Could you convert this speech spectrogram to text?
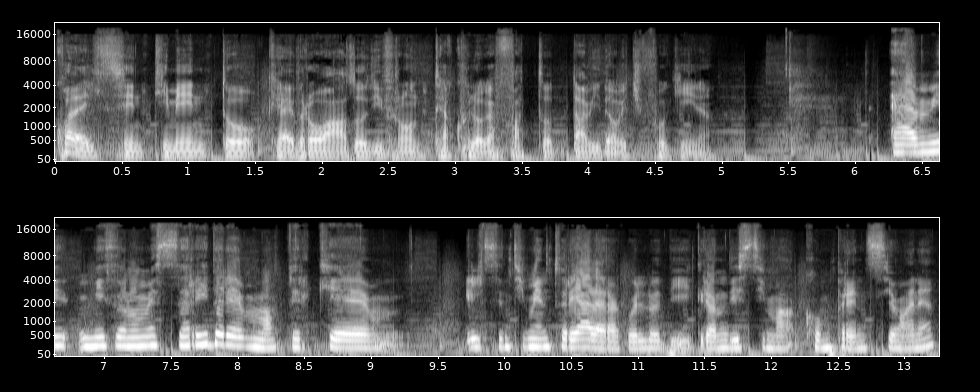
qual è il sentimento che hai provato di fronte a quello che ha fatto Davidovic Fochina? Eh, mi, mi sono messa a ridere, ma perché il sentimento reale era quello di grandissima comprensione,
